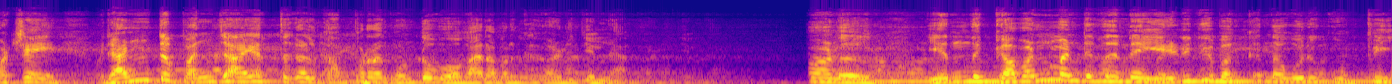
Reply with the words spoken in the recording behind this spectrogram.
പക്ഷേ രണ്ട് പഞ്ചായത്തുകൾക്ക് അപ്പുറം കൊണ്ടുപോകാൻ അവർക്ക് കഴിഞ്ഞില്ല. ആണ് എന്ന് ഗവൺമെന്റ് തന്നെ എഴുതി വെക്കുന്ന ഒരു കുപ്പി.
